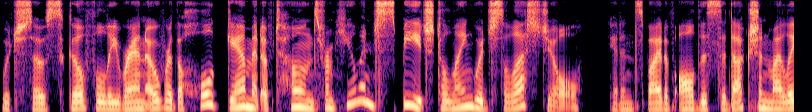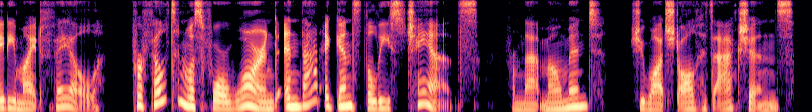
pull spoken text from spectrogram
which so skilfully ran over the whole gamut of tones from human speech to language celestial. Yet, in spite of all this seduction, my lady might fail. For Felton was forewarned, and that against the least chance. From that moment, she watched all his actions,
